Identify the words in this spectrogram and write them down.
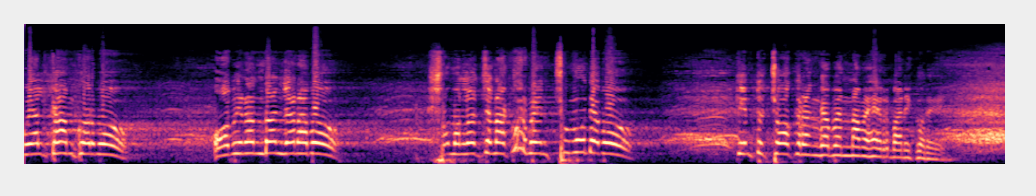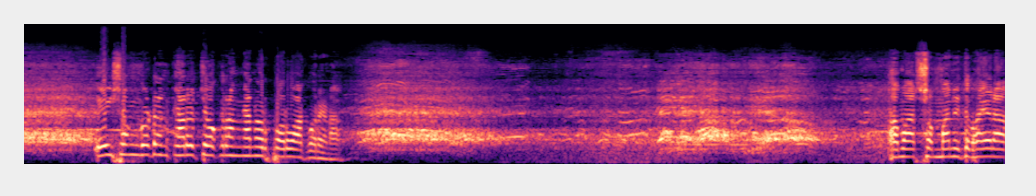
ওয়েলকাম করব, অভিনন্দন জানাব, সমালোচনা করবেন, চুমু দেব, কিন্তু চোখ রাঙ্গাবেন না মেহরবানি করে। এই সংগঠন কারও চোখ রাঙ্গানোর পরোয়া করে না। আমার সম্মানিত ভাইরা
